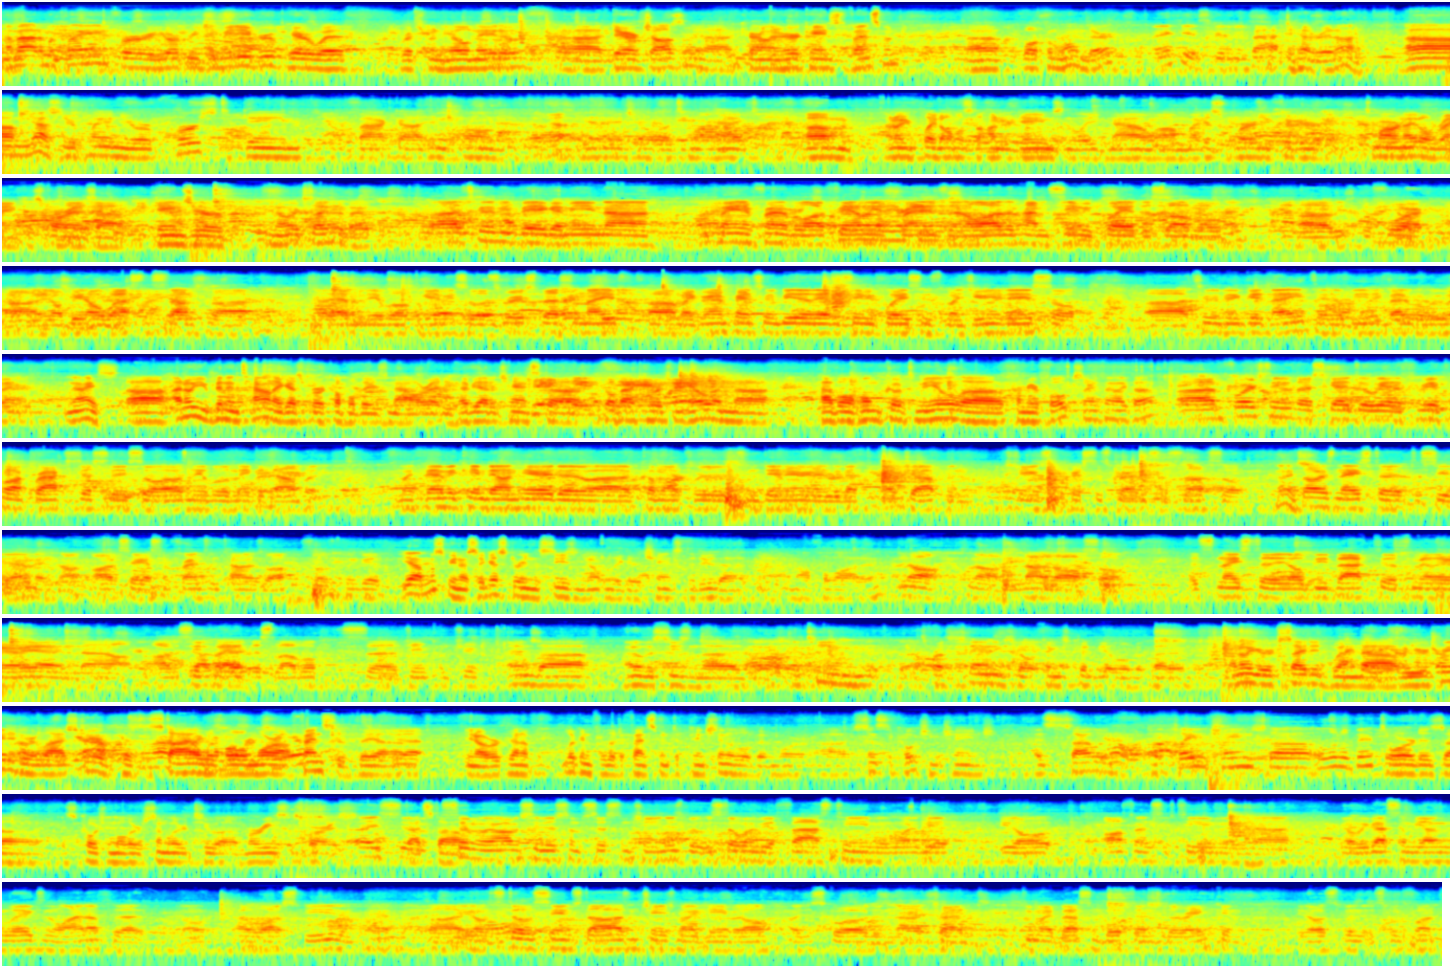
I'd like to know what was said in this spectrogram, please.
I'm Adam McLean for York Region Media Group here with Richmond Hill native uh, Derek Joslin, uh, Carolina Hurricanes defenseman. Uh, welcome home, Derek. Thank you. It's good to be back. Yeah, right on. Um, yeah, so you're playing your first game back uh, in Toronto yeah. in the NHL uh, tomorrow night. Um, I know you've played almost 100 games in the league now. Um, I guess where do you figure tomorrow night will rank as far as uh, games you're you know excited about? Uh, it's going to be big. I mean, uh, playing in front of a lot of family and friends, and a lot of them haven't seen me play at this level uh, before. Uh, you know, being out west and stuff, uh, they haven't been able to get me. So it's a very special night. Uh, my grandparents are going to be there. They haven't seen me play since my junior days, so uh, it's going to be a good night, and it'll be even better when we win. Nice. Uh, I know you've been in town, I guess, for a couple days now already. Have you had a chance to go back to Richmond Hill and uh, have a home cooked meal uh, from your folks or anything like that? Uh, unfortunately, with our schedule, we had a 3 o'clock practice yesterday, so I wasn't able to make it down. But my family came down here to uh, come out for some dinner, and we got to catch up and exchange some Christmas presents and stuff. So nice. it's always nice to, to see them, and obviously I got some friends in town as well, so it's been good. Yeah, it must be nice. I guess during the season you don't really get a chance to do that an awful lot, eh? No, no, not at all. So it's nice to you know be back to a familiar area and uh, obviously play at this level. It's a dream come true. And uh, I know this season the, the team, as far as the standings go, things could be a little bit better. I know you're excited when uh, when you were traded here last year because the style was a little more offensive. The, uh, yeah. You know, we're kind of looking for the defenseman to pinch in a little bit more. Uh, since the coaching change, has the style of play changed uh, a little bit, or does uh, is Coach Muller similar to uh, Maurice as far as uh, that style? Similar. Obviously, there's some system changes, but we still want to be a fast team and want to be a you know offensive team. And uh, you know, we got some young legs in the lineup that you know have a lot of speed. And uh, you know, it's still the same style. It Hasn't changed my game at all. I just go out and uh, try and do my best in both ends of the rink, and you know, it's been it's been fun.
